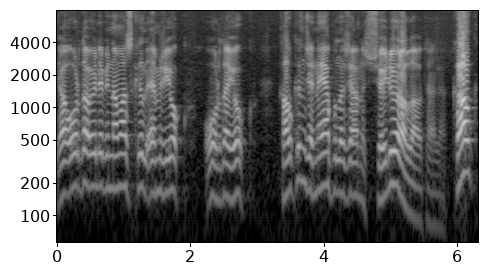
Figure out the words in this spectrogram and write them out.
Ya orada öyle bir namaz kıl emri yok. Orada yok. Kalkınca ne yapılacağını söylüyor Allahu Teala. Kalk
